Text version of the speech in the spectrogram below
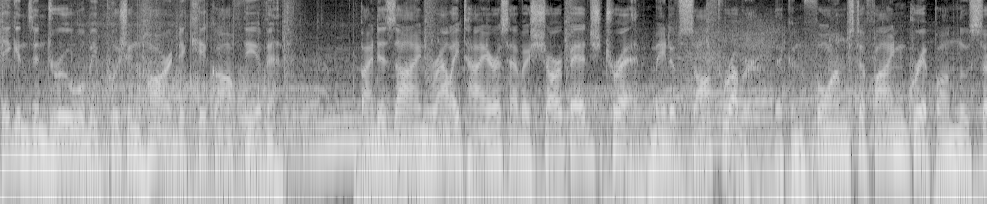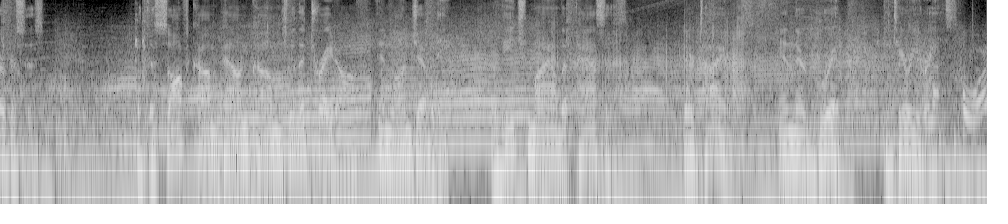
Higgins and Drew will be pushing hard to kick off the event. By design, rally tires have a sharp-edged tread made of soft rubber that conforms to fine grip on loose surfaces. But the soft compound comes with a trade-off in longevity. With each mile that passes, their tires and their grip deteriorates. Four,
